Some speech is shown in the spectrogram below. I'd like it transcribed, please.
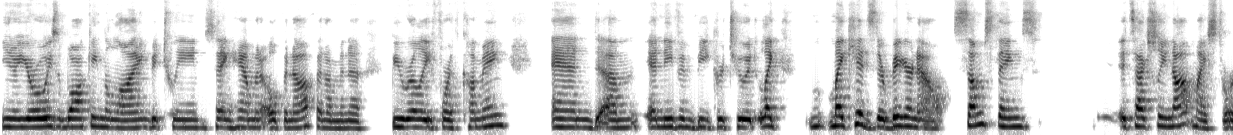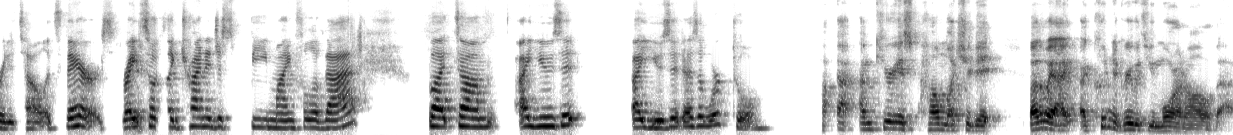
you know you're always walking the line between saying, "Hey, I'm going to open up and I'm going to be really forthcoming," and um, and even be gratuitous. Like my kids, they're bigger now. Some things, it's actually not my story to tell; it's theirs, right? Yeah. So it's like trying to just be mindful of that. But um, I use it. I use it as a work tool. I'm curious how much of it. By the way, I, I couldn't agree with you more on all of that.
